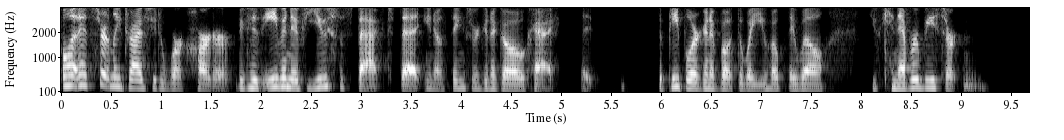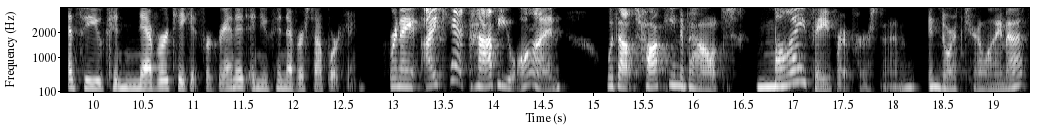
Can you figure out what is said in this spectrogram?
Well, and it certainly drives you to work harder because even if you suspect that, you know, things are going to go okay, that the people are going to vote the way you hope they will, you can never be certain. And so you can never take it for granted and you can never stop working. Renee, I can't have you on without talking about my favorite person in North Carolina.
